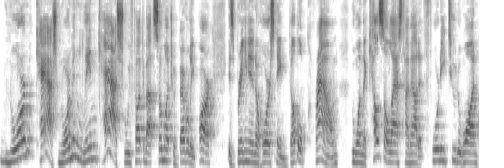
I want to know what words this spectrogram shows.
Norm Cash, Norman Lynn Cash, who we've talked about so much with Beverly Park, is bringing in a horse named Double Crown, who won the Kelso last time out at 42 to 1.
